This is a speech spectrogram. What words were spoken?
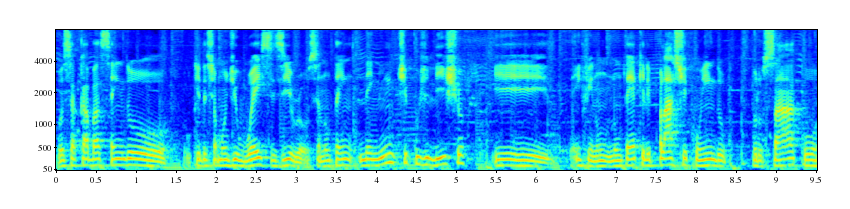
você acaba sendo o que eles chamam de waste zero. Você não tem nenhum tipo de lixo e, enfim, não, não tem aquele plástico indo pro saco.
